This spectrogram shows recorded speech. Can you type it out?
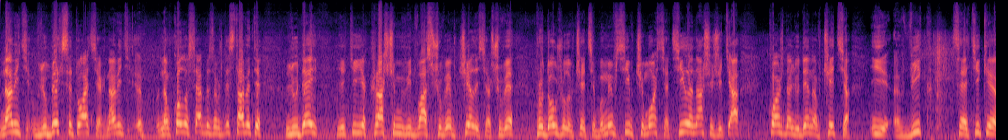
Навіть в будь-яких ситуаціях, навіть е, навколо себе завжди ставити людей, які є кращими від вас, щоб ви вчилися, щоб ви продовжували вчитися. Бо ми всі вчимося, ціле наше життя, кожна людина вчиться. І е, вік це тільки,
